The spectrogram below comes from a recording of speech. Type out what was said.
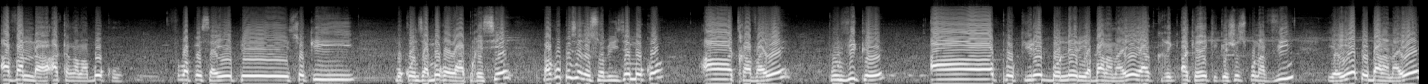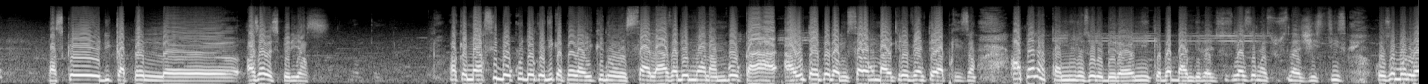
avanda akanga maboko fo bapesa ye mpe soki mokonzi ya mboka ko apprécier bakopesa responsabilité moko atravaille pourvu que aprocure bonheur ya bana na ye acree quelque chose mpo na vie ya ye mpe bana na ye parce que edika peine euh, aza na expérience ok merci beaucoup donc edika mpe bayoki na osala aza nde mwana mboka autaki mpe na mosala yango malgré 20 ans ya prison apres na camere ezolobela yo nike babandela lisusu bazonga lisusu na justice ozomona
